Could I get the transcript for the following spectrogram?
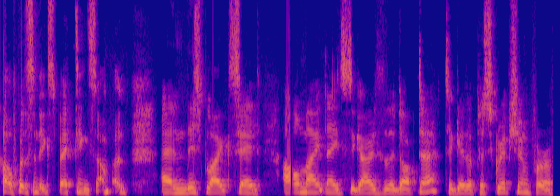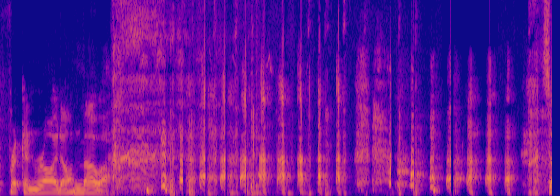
I wasn't expecting someone. And this bloke said, Old mate needs to go to the doctor to get a prescription for a frickin' ride on mower. so,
